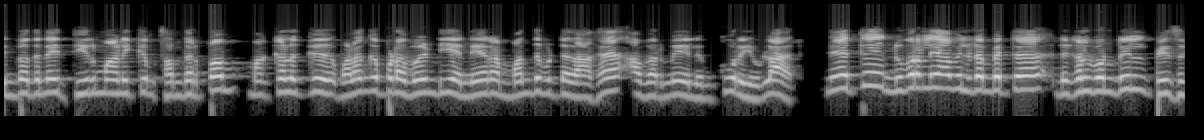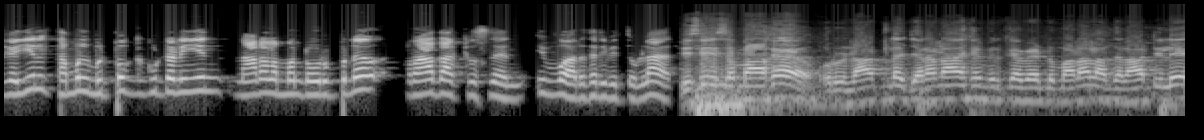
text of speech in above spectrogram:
என்பதனை தீர்மானிக்கும் சந்தர்ப்பம் மக்களுக்கு வழங்கப்பட வேண்டிய நேரம் வந்துவிட்டதாக அவர் மேலும் கூறியுள்ளார். நேற்று நுவர்லியாவில் இடம்பெற்ற நிகழ்வொன்றில் பேசுகையில் தமிழ் முற்போக்கு கூட்டணியின் நாடாளுமன்ற உறுப்பினர் ராதாகிருஷ்ணன் இவ்வாறு தெரிவித்துள்ளார். விசேஷமாக ஒரு நாட்டில் ஜனநாயகம் இருக்க வேண்டுமானால் அந்த நாட்டிலே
